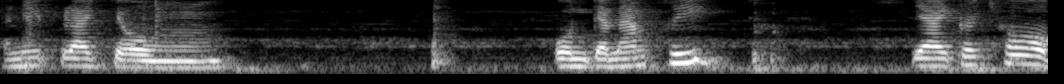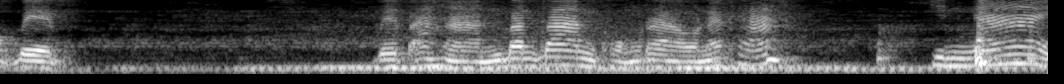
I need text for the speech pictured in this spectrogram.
อันนี้ปลาจงปนกับน้ำพริก ยายก็ชอบแบบ แบบอาหารบ้านๆของเรานะคะ กินง่าย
